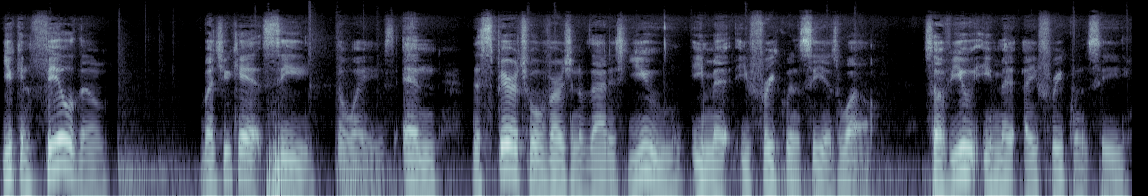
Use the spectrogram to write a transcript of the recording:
You can feel them, but you can't see the waves. And the spiritual version of that is you emit a frequency as well. So if you emit a frequency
